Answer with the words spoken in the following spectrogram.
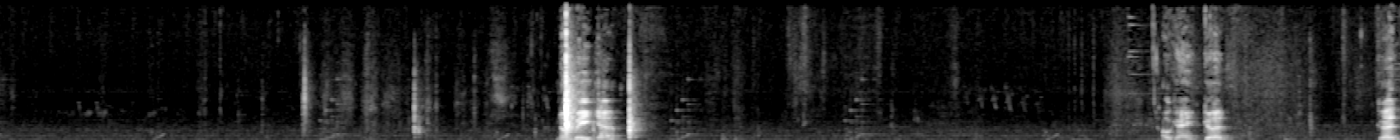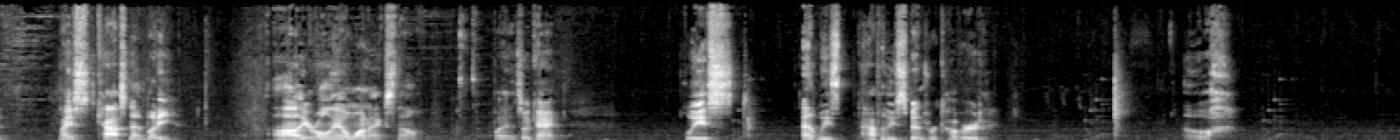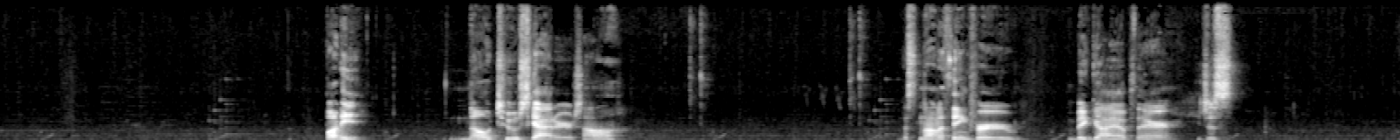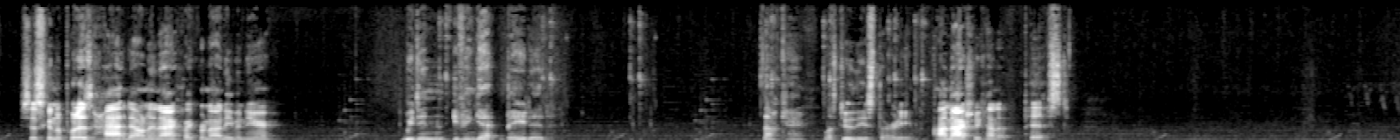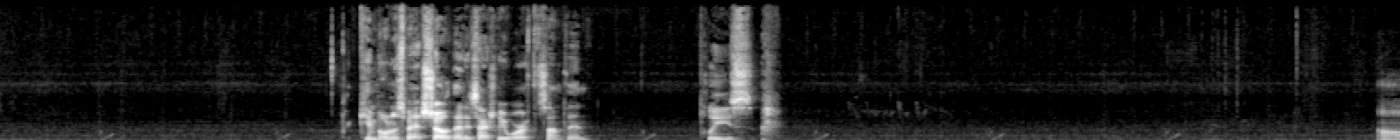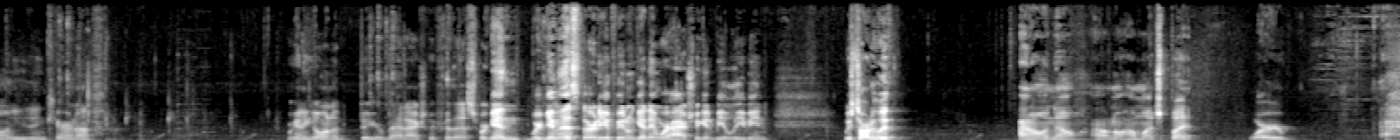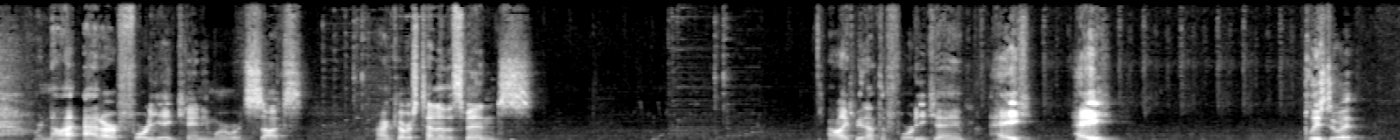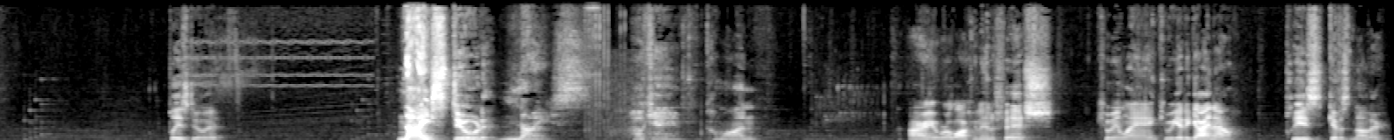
No bait yet. Okay, good. Good. Nice cast net, buddy. Uh, you're only on 1x though. But it's okay. At least at least half of these spins were covered. Ugh. Buddy, no two scatters, huh? That's not a thing for big guy up there. He just... He's just gonna put his hat down and act like we're not even here. We didn't even get baited. Okay, let's do these 30. I'm actually kind of pissed. Can bonus bet show that it's actually worth something? Please? oh, you didn't care enough. We're gonna go on a bigger bet actually for this. We're getting we're giving this 30. If we don't get in, we're actually gonna be leaving. We started with I don't know. I don't know how much, but we're we're not at our 48k anymore, which sucks. Alright, covers 10 of the spins. I like being at the 40k. Hey, hey. Please do it. Please do it. Nice, dude. Nice. Okay, come on. Alright, we're locking in a fish. Can we land? Can we get a guy now? Please give us another.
